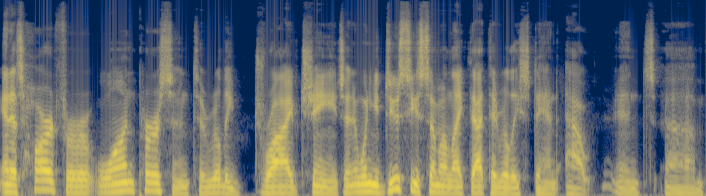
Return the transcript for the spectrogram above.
and it's hard for one person to really drive change. And when you do see someone like that, they really stand out. And um,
